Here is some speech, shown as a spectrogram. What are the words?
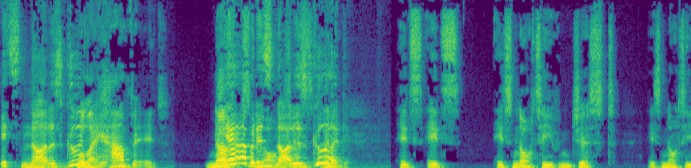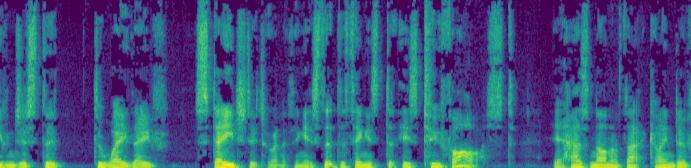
It's not as good. Well, they have it. No, Yeah, but it's not as good. It's it's it's not even just it's not even just the the way they've staged it or anything. It's that the thing is is too fast. It has none of that kind of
